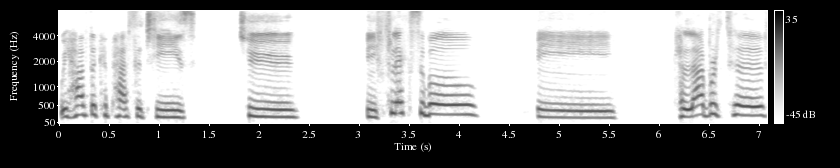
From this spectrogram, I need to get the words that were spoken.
we have the capacities to be flexible, be collaborative,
